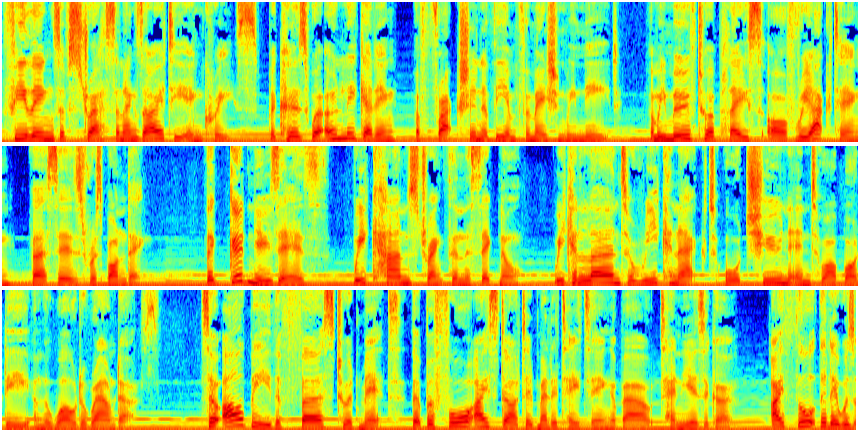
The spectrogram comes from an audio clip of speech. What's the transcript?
Feelings of stress and anxiety increase because we're only getting a fraction of the information we need and we move to a place of reacting versus responding. The good news is we can strengthen the signal. We can learn to reconnect or tune into our body and the world around us. So I'll be the first to admit that before I started meditating about 10 years ago, I thought that it was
